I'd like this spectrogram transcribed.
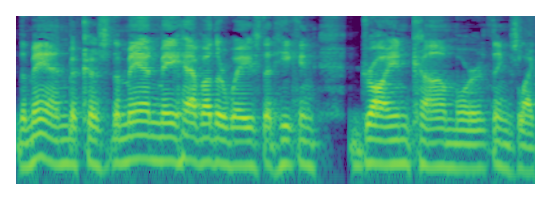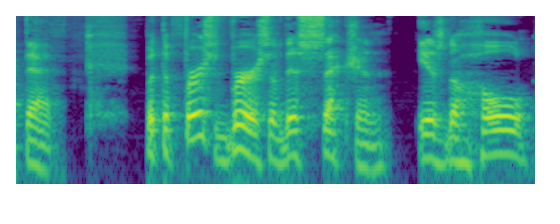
the man because the man may have other ways that he can draw income or things like that. But the first verse of this section is the whole,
